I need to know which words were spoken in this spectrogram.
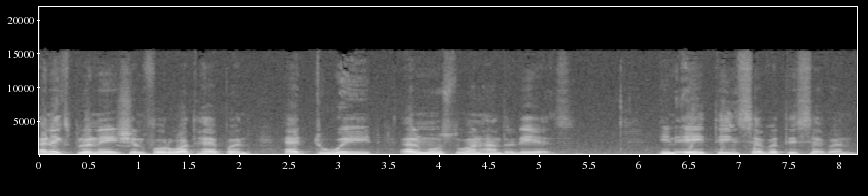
an explanation for what happened had to wait almost 100 years. In 1877,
